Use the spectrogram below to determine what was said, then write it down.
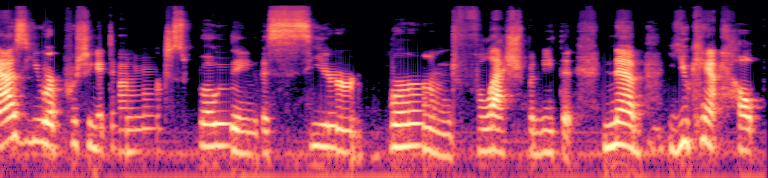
As you are pushing it down, you're exposing the seared, burned flesh beneath it. Neb, you can't help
